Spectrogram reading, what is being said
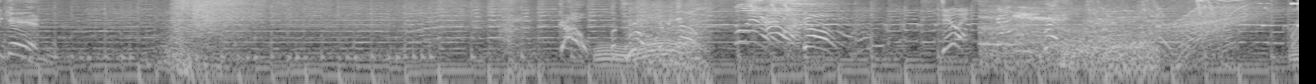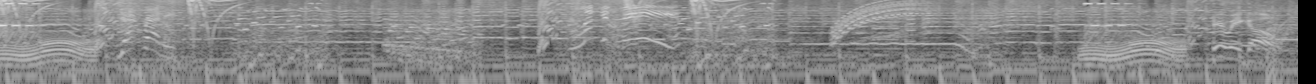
begin! Go! Let's roll! Here we go! Glitter! Go! Do it! Ready! Ready! Get ready! Look at me! Here we go!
